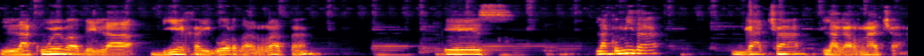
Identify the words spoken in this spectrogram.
la cueva de la vieja y gorda rata es la comida gacha, la garnacha.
